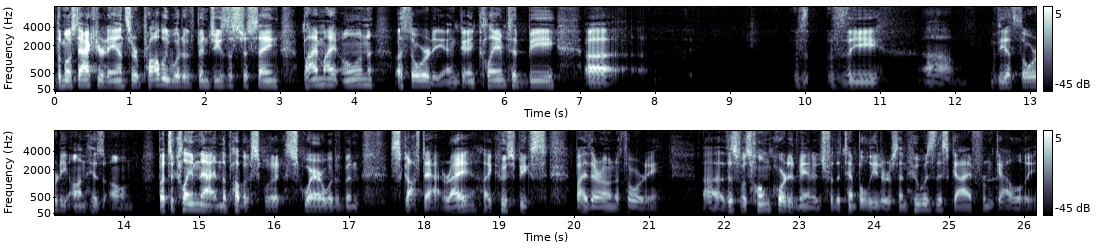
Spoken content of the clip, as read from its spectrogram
The most accurate answer probably would have been Jesus just saying, by my own authority, and, and claim to be uh, the. Um, the authority on his own. But to claim that in the public square would have been scoffed at, right? Like, who speaks by their own authority? Uh, this was home court advantage for the temple leaders. And who was this guy from Galilee?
